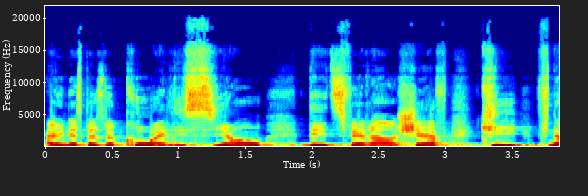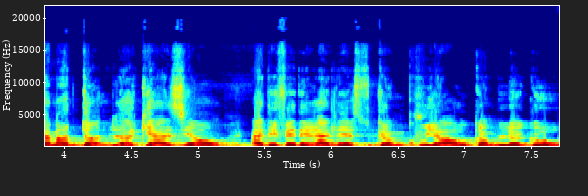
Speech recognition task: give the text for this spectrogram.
à une espèce de coalition des différents chefs qui, finalement, donne l'occasion à des fédéralistes comme Couillard ou comme Legault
